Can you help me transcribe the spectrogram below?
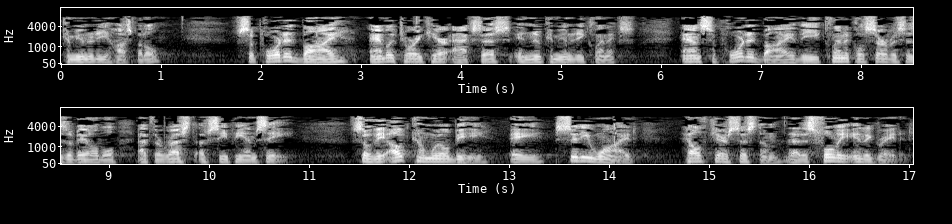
community hospital, supported by ambulatory care access in new community clinics and supported by the clinical services available at the rest of CPMC. So the outcome will be a citywide healthcare system that is fully integrated.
